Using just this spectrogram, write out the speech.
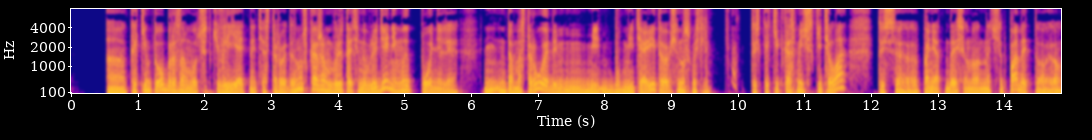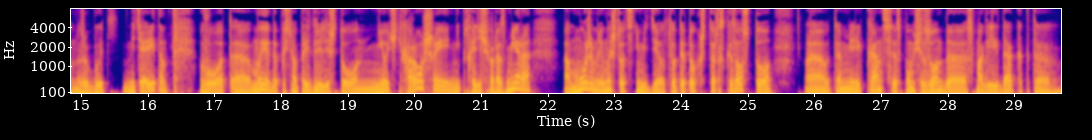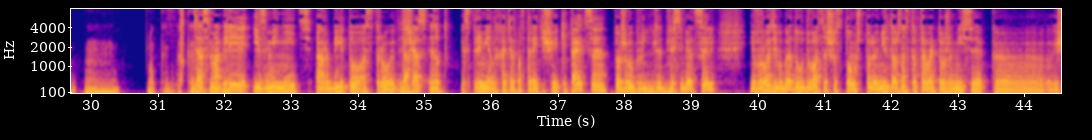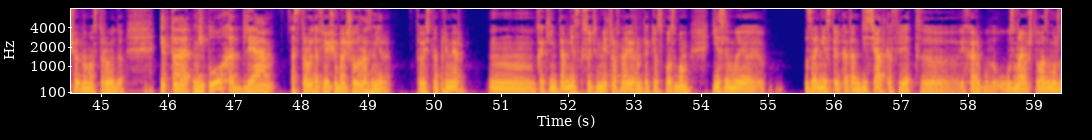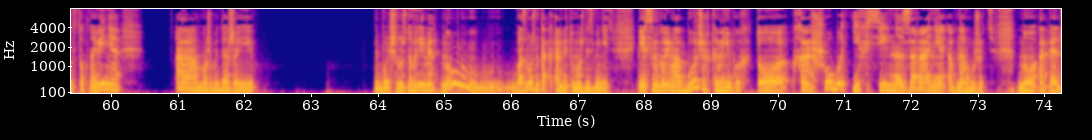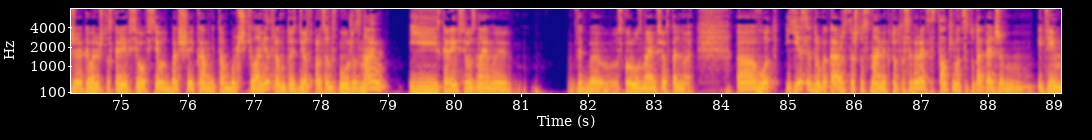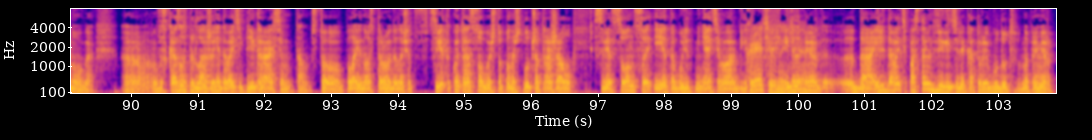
каким-то образом вот все-таки влиять на эти астероиды. Ну, скажем, в результате наблюдений мы поняли, там, астероиды, метеориты вообще, ну, в смысле, то есть какие-то космические тела, то есть э, понятно, да, если он начнет падать, то он уже будет метеоритом. Вот. Э, мы, допустим, определили, что он не очень хороший, неподходящего размера, а можем ли мы что-то с ними сделать? Вот ты только что рассказал, что а вот американцы с помощью зонда смогли, да, как-то ну, как бы сказать. Да, смогли изменить орбиту астероида. Да. Сейчас этот эксперимент хотят повторить еще и китайцы, тоже выбрали для себя цель. И вроде бы году в 26-м, что ли, у них должна стартовать тоже миссия к э, еще одному астероиду. Это неплохо для астероидов не очень большого размера. То есть, например, какие-нибудь там несколько сотен метров, наверное, таким способом, если мы за несколько там десятков лет э, их узнаем, что возможно столкновение, а может быть даже и больше нужно время. Ну, возможно, так орбиту можно изменить. Если мы говорим о больших каменюках, то хорошо бы их сильно заранее обнаружить. Но, опять же, я говорю, что, скорее всего, все вот большие камни там больше километра, ну, то есть 90% мы уже знаем, и, скорее всего, знаем и как бы скоро узнаем все остальное. А, вот. Если вдруг окажется, что с нами кто-то собирается сталкиваться, тут опять же идей много. А, высказывалось предложение, давайте перекрасим там 100, половину астероида значит, в цвет какой-то особый, чтобы он значит, лучше отражал свет Солнца, и это будет менять его орбиту. Креативная или, идея. например, да, или давайте поставим двигатели, которые будут, например,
